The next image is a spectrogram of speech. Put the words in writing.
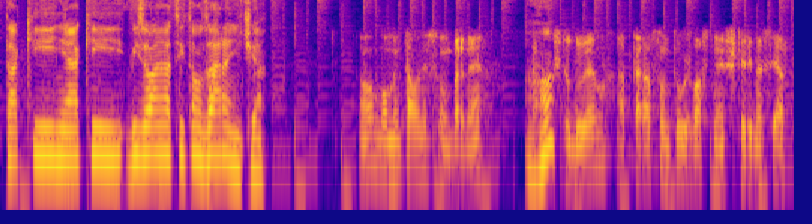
taký nejaký vyzváňací tón zahraničia. No, momentálne som v Brne, Aha. študujem a teraz som tu už vlastne 4 mesiace.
